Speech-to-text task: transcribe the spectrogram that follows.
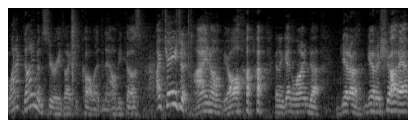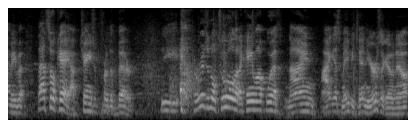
Black Diamond Series I should call it now, because I've changed it. I know, you're all going to get in line to get a, get a shot at me, but that's okay. I've changed it for the better. The original tool that I came up with nine, I guess maybe 10 years ago now,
